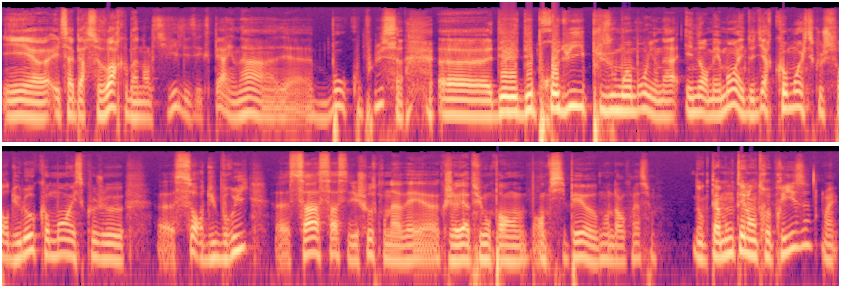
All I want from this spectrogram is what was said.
et, et de s'apercevoir que bah, dans le civil, des experts, il y en a beaucoup plus, des, des produits plus ou moins bons, il y en a énormément, et de dire comment est-ce que je sors du lot, comment est-ce que je sors du bruit, ça, ça c'est des choses qu'on avait, que j'avais absolument pas an- anticipé au moment de la reconversion. Donc, tu as monté l'entreprise. Ouais.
